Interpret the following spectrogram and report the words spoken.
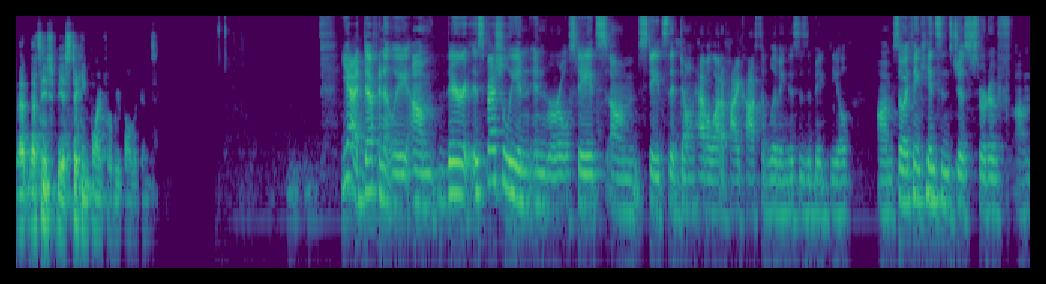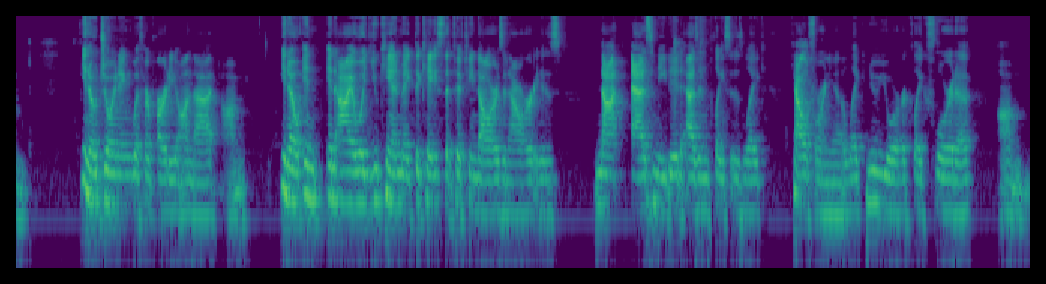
That, that seems to be a sticking point for Republicans. Yeah, definitely. Um, there, especially in, in rural states, um, states that don't have a lot of high cost of living, this is a big deal. Um, so I think Hinson's just sort of um, you know, joining with her party on that. Um, you know, in in Iowa, you can make the case that fifteen dollars an hour is not as needed as in places like California, like New York, like Florida. Um,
